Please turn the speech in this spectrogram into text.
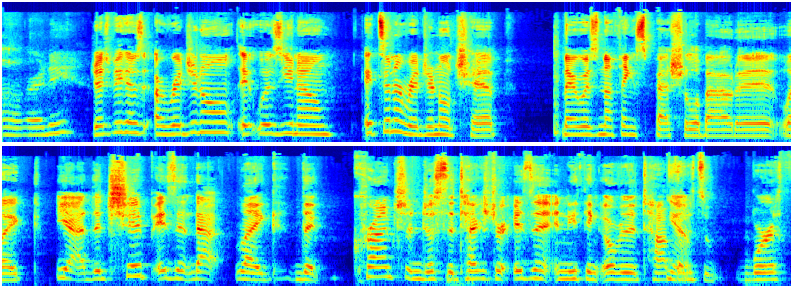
Already? Just because original, it was, you know, it's an original chip. There was nothing special about it. Like, Yeah, the chip isn't that like the crunch and just the texture isn't anything over the top Yeah. that it's worth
